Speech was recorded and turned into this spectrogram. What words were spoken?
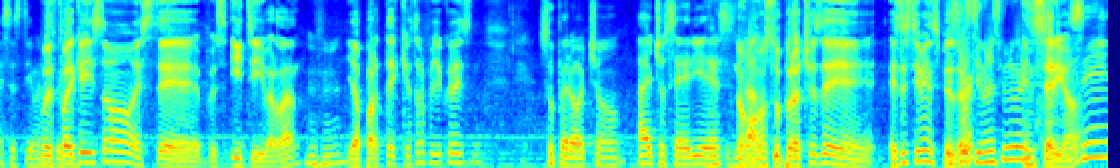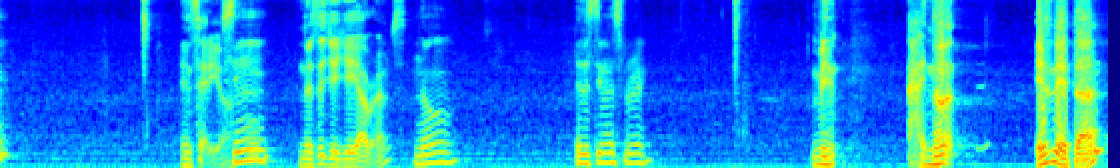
es Steven Pues fue el Spielberg. que hizo este, pues E.T., ¿verdad? Ujú. Y aparte, ¿qué otra película es? Super 8, ha hecho series. No, Super 8 es de. ¿Es de Steven ¿Es Spielberg? de Steven Spielberg? ¿En serio? Sí, ¿En serio? sí, ¿No es de J.J. Abrams? no. Es de Steven Spielberg. Mi- Ay, no. ¿Es neta?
